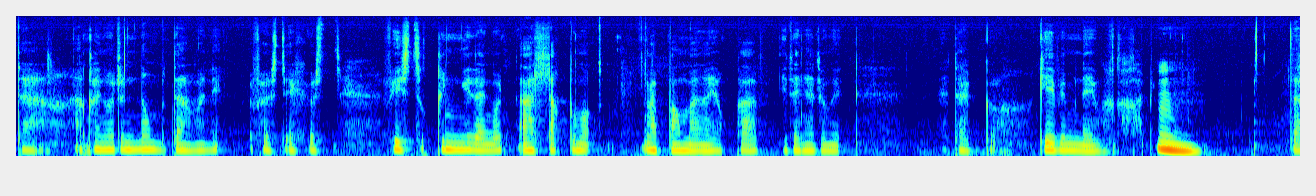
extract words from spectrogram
таа ақангулуннэрму таамани фастиаггусти фистеққингилангут аалларпугу аппармаангайоққаав илангалугит таакку кивимнаюнгақарами м та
